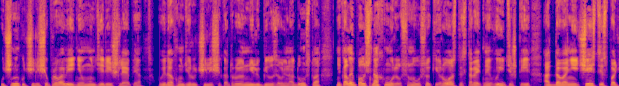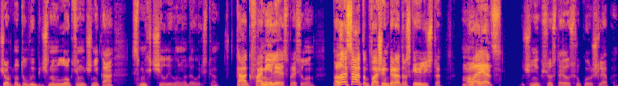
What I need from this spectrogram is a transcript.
ученик училища правоведения в мундире и шляпе. Увидав мундир училища, который он не любил за вольнодумство, Николай Павлович нахмурился, но высокий рост и старательная вытяжка и отдавание чести с подчеркнуто выпеченным локтем ученика смягчило его неудовольствие. «Как фамилия?» — спросил он. «Полосатов, ваше императорское величество!» «Молодец!» Ученик все стоял с рукой у шляпы.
